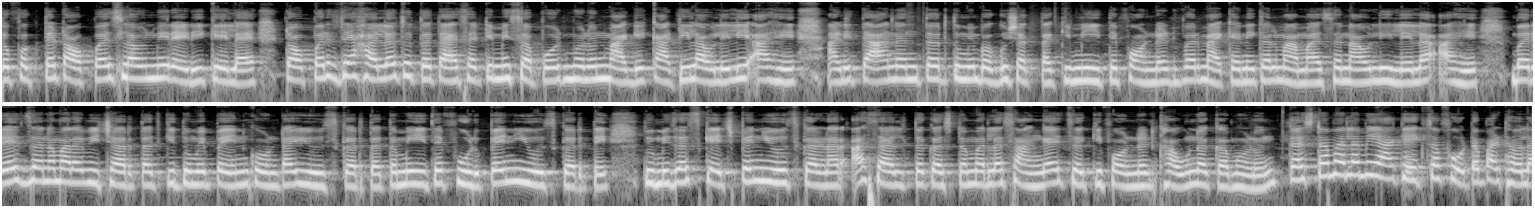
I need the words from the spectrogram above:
तो फक्त टॉपर्स लावून मी रेडी केला आहे टॉपर्स जे हलत होतं त्यासाठी मी सपोर्ट म्हणून मागे काठी लावलेली आहे. आणि त्यानंतर तुम्ही बघू शकता की मी इथे फॉन्डंटवर मॅकॅनिकल मामा असं नाव लिहिलेलं आहे. बरेच जण मला विचारतात की तुम्ही पेन कोणता यूज करता? तर मी इथे फूड पेन यूज करते. तुम्ही जर स्केच पेन यूज करणार असाल तर कस्टमरला सांगायचं की फॉन्डंट खाऊ नका म्हणून. कस्टमरला मी या केकचा फोटो पाठवला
